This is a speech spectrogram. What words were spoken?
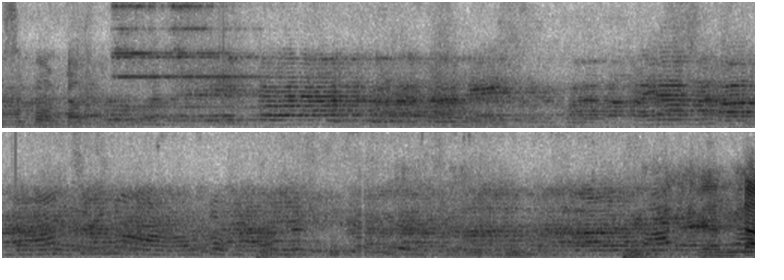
తులసి ఇదంతా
